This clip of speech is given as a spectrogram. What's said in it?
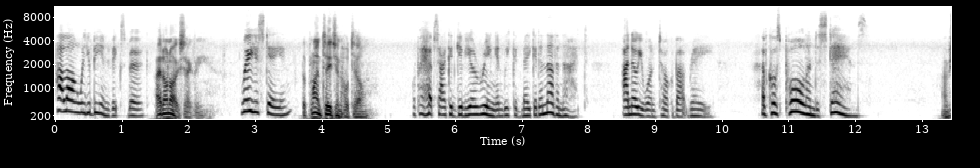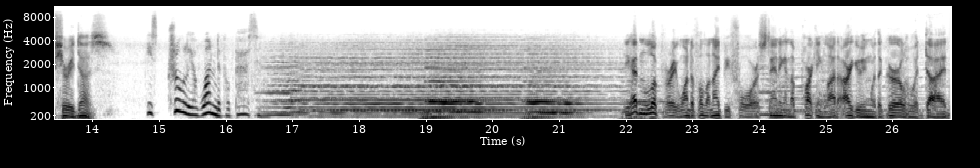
How long will you be in Vicksburg? I don't know exactly. Where are you staying? The Plantation Hotel. Well, perhaps I could give you a ring and we could make it another night. I know you want to talk about Ray. Of course, Paul understands. I'm sure he does. He's truly a wonderful person. He hadn't looked very wonderful the night before, standing in the parking lot arguing with a girl who had died.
